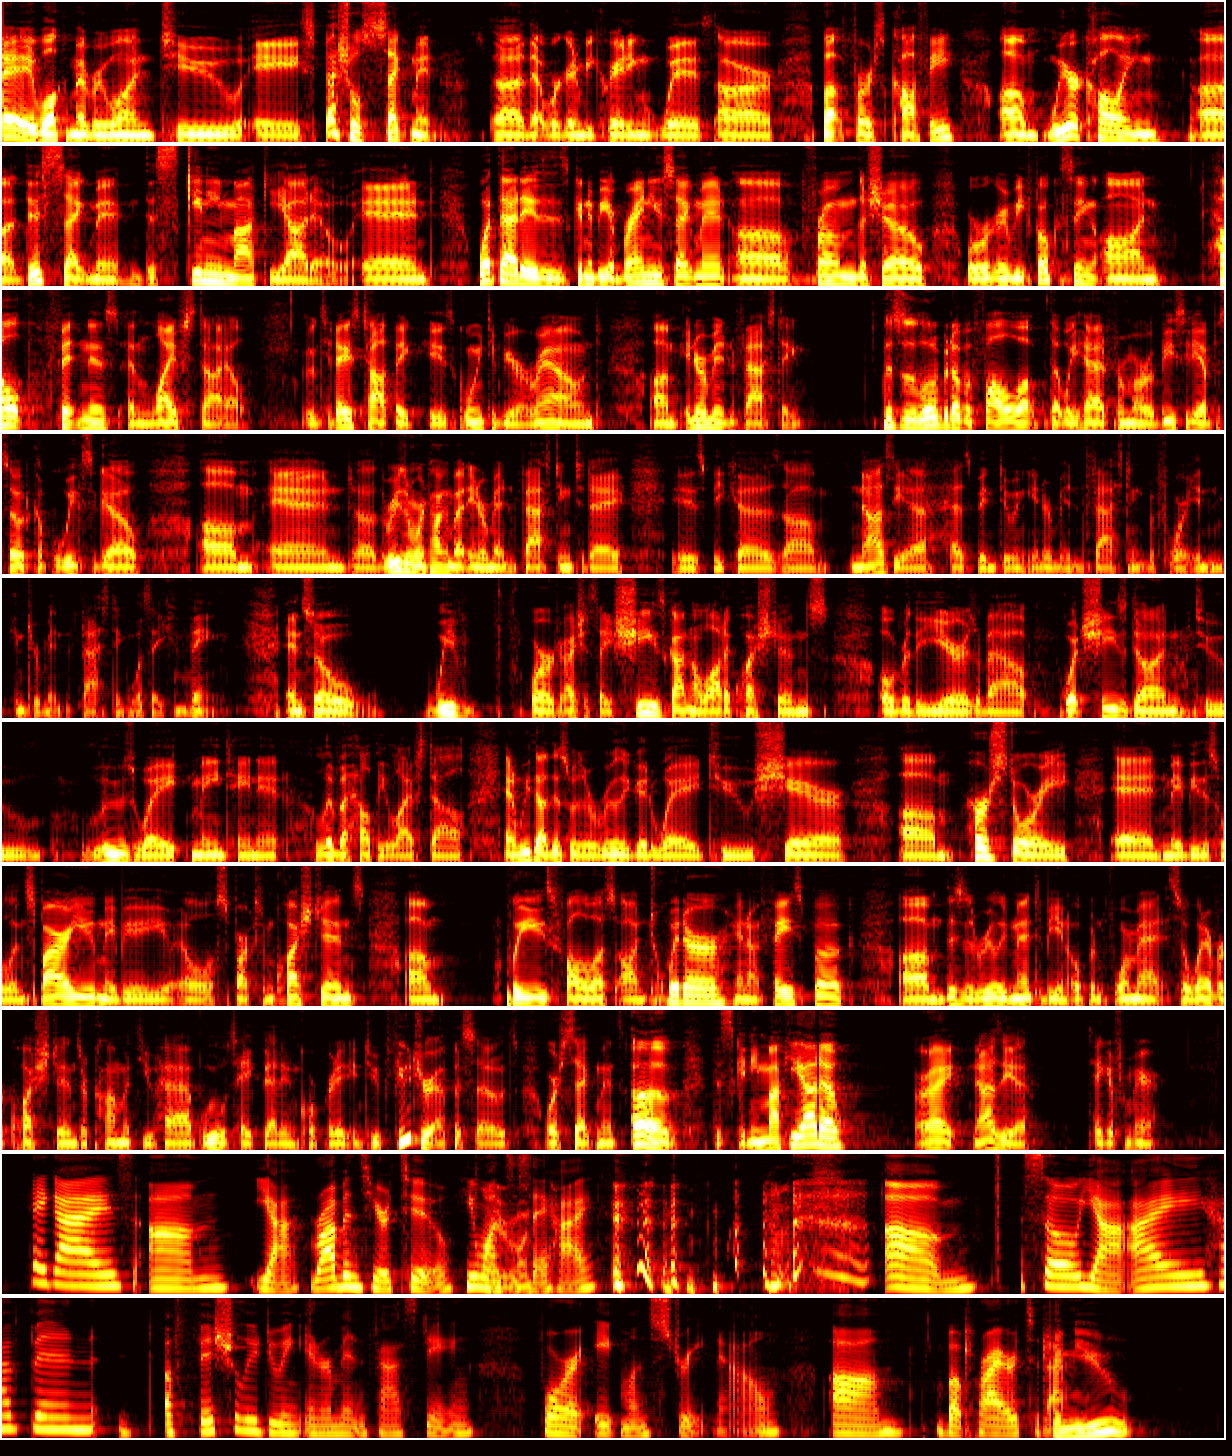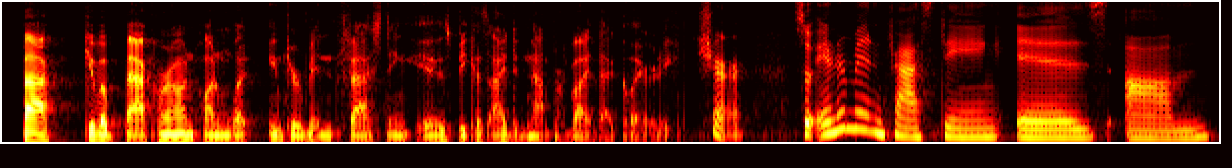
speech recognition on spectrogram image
Hey, welcome everyone to a special segment uh, that we're going to be creating with our But First Coffee. Um, we are calling uh, this segment the Skinny Macchiato. And what that is, is going to be a brand new segment uh, from the show where we're going to be focusing on health, fitness, and lifestyle. And today's topic is going to be around um, intermittent fasting. This is a little bit of a follow up that we had from our obesity episode a couple weeks ago. Um, and uh, the reason we're talking about intermittent fasting today is because um, Nazia has been doing intermittent fasting before in- intermittent fasting was a thing. And so we've, or I should say, she's gotten a lot of questions over the years about what she's done to lose weight, maintain it, live a healthy lifestyle. And we thought this was a really good way to share um, her story, and maybe this will inspire you. Maybe it'll spark some questions. Um, please follow us on Twitter and on Facebook. Um, this is really meant to be an open format. So, whatever questions or comments you have, we will take that and incorporate it into future episodes or segments of the Skinny Macchiato. All right, Nazia, take it from here. Hey guys. Um yeah, Robin's here too. He wants to say hi. um so yeah, I have been officially doing intermittent fasting for 8 months straight now. Um but prior to that Can you back give a background on what intermittent fasting is? Because I did not provide that clarity. Sure. So intermittent fasting is um,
